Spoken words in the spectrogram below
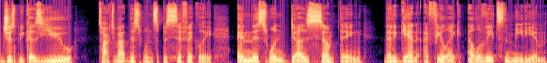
just because you talked about this one specifically, and this one does something that, again, I feel like elevates the medium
